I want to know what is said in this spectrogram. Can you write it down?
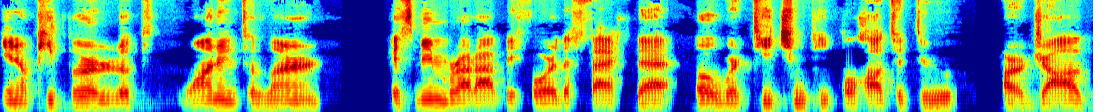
you know people are look wanting to learn. It's been brought up before the fact that oh we're teaching people how to do our job.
